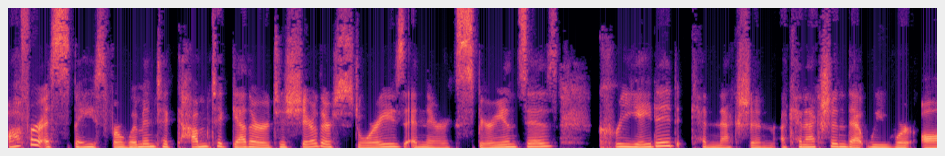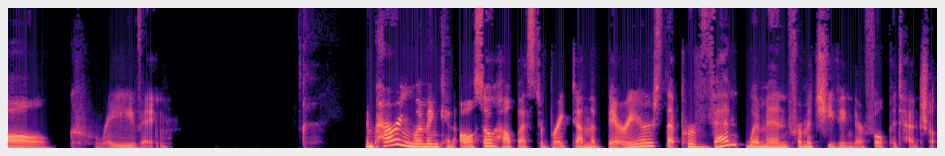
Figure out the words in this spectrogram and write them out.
offer a space for women to come together to share their stories and their experiences created connection, a connection that we were all craving. Empowering women can also help us to break down the barriers that prevent women from achieving their full potential.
